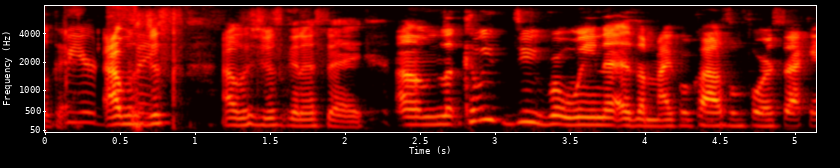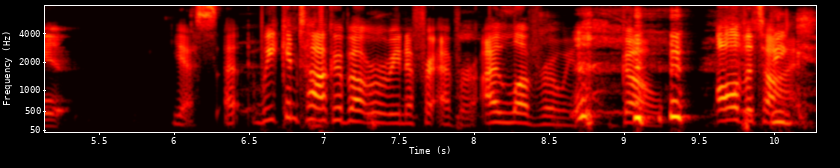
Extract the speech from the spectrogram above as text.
Okay. Weird I was thing. just I was just gonna say, um, look, can we do Rowena as a microcosm for a second? Yes, uh, we can talk about Rowena forever. I love Rowena. Go all the time. Bec-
